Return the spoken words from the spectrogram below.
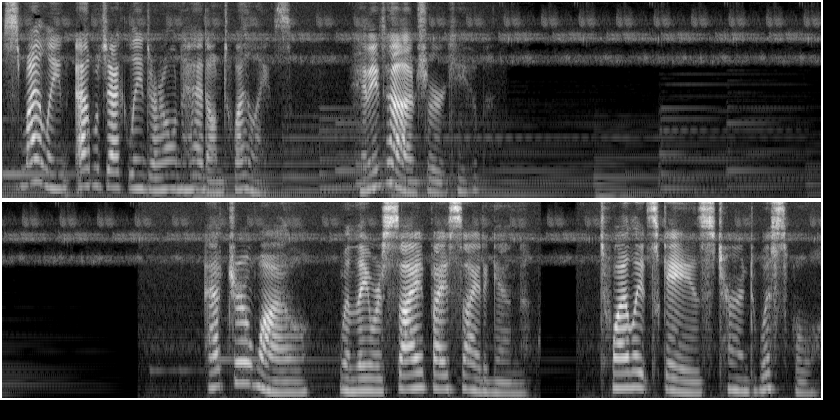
Smiling, Applejack leaned her own head on Twilight's. Anytime, Sugar Cube. After a while, when they were side by side again, Twilight's gaze turned wistful.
